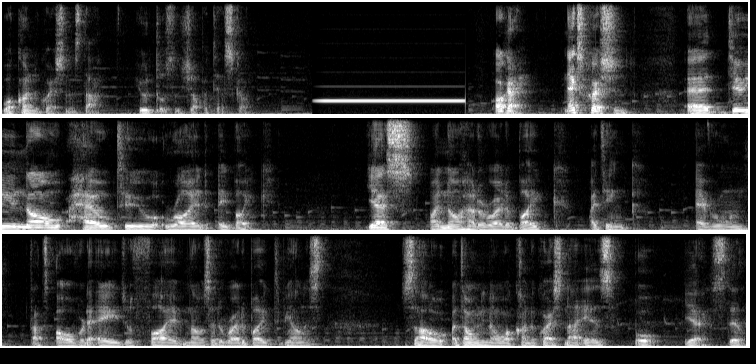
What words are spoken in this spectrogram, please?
What kind of question is that? Who doesn't shop at Tesco? Okay, next question. Uh, do you know how to ride a bike? Yes, I know how to ride a bike. I think everyone that's over the age of five knows how to ride a bike, to be honest. So I don't really know what kind of question that is, but yeah, still.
